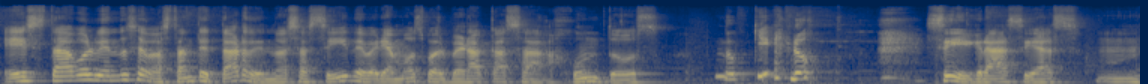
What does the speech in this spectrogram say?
Está volviéndose bastante tarde, ¿no es así? Deberíamos volver a casa juntos. No quiero. Sí, gracias. Mm.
